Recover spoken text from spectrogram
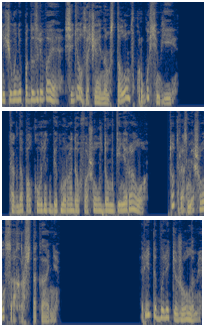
ничего не подозревая, сидел за чайным столом в кругу семьи. Когда полковник Бекмурадов вошел в дом к генералу, тот размешивал сахар в стакане. Рейды были тяжелыми.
